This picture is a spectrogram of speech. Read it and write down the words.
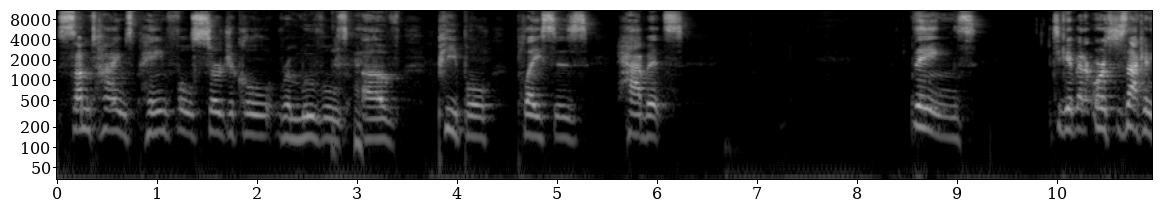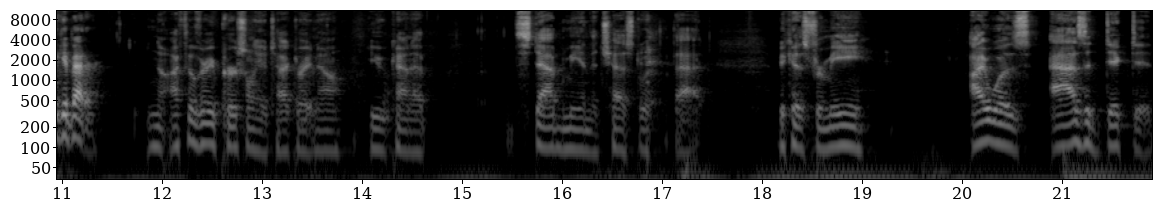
sometimes painful surgical removals of people, places, habits, things to get better, or it's just not going to get better. No, I feel very personally attacked right now. You kind of stabbed me in the chest with that because for me, I was as addicted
